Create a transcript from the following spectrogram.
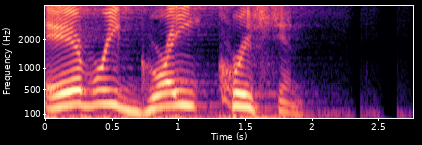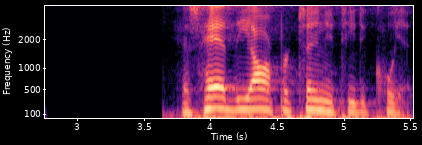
Every great Christian has had the opportunity to quit.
